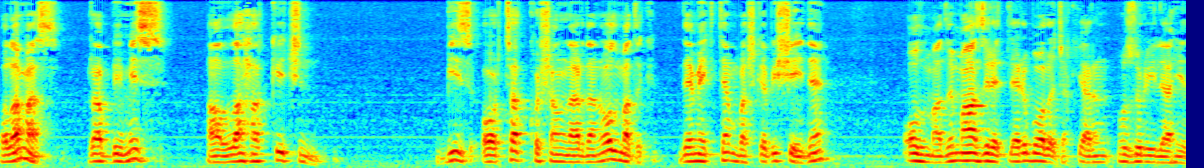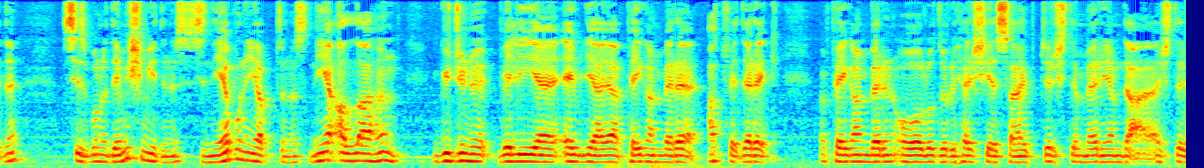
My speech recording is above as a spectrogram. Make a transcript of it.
olamaz. Rabbimiz Allah hakkı için biz ortak koşanlardan olmadık demekten başka bir şey de olmadı. Mazeretleri bu olacak. Yarın huzur ilahiyede siz bunu demiş miydiniz? Siz niye bunu yaptınız? Niye Allah'ın gücünü veliye, evliyaya, peygambere atfederek peygamberin oğludur, her şeye sahiptir, işte Meryem de işte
